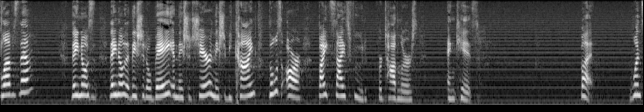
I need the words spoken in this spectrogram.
loves them. They know, they know that they should obey and they should share and they should be kind. Those are bite sized food for toddlers and kids. But once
